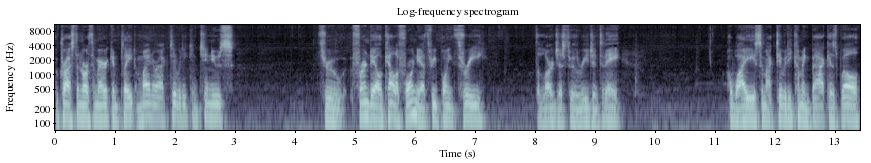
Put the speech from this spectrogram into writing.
Across the North American plate, minor activity continues through Ferndale, California, 3.3, the largest through the region today. Hawaii, some activity coming back as well,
